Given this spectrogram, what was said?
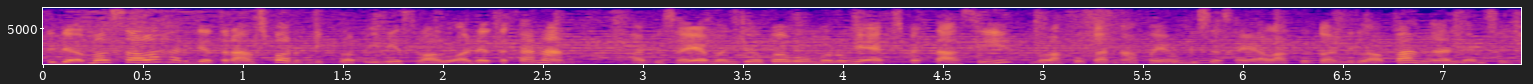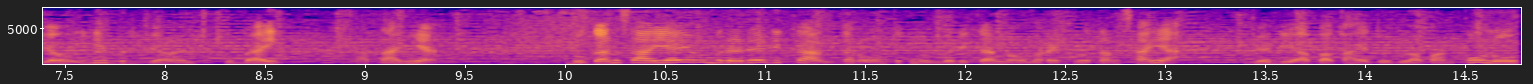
Tidak masalah harga transfer di klub ini selalu ada tekanan, tapi saya mencoba memenuhi ekspektasi, melakukan apa yang bisa saya lakukan di lapangan dan sejauh ini berjalan cukup baik, katanya. Bukan saya yang berada di kantor untuk memberikan nomor rekrutan saya. Jadi apakah itu 80,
